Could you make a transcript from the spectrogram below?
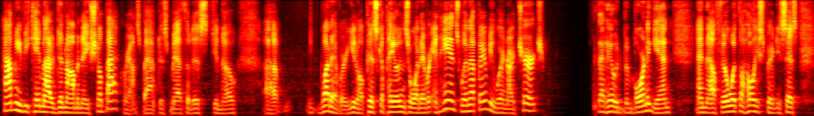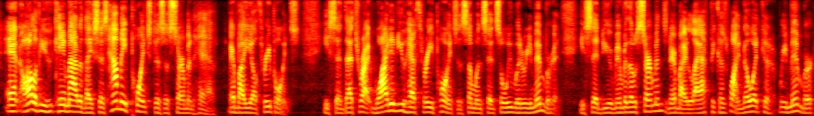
How many of you came out of denominational backgrounds? Baptist, Methodist, you know, uh, whatever, you know, Episcopalians or whatever. And hands went up everywhere in our church that who had been born again and now filled with the Holy Spirit. he says, and all of you who came out of that, he says, how many points does a sermon have? Everybody yelled three points. He said, That's right. Why did you have three points? And someone said, So we would remember it. He said, Do you remember those sermons? And everybody laughed because why? No one could remember,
